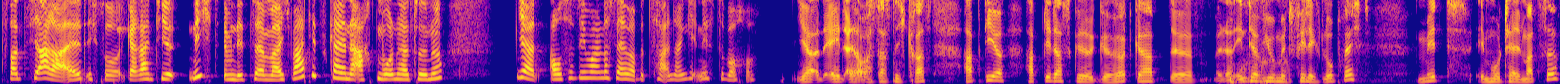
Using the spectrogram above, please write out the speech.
20 Jahre alt. Ich so, garantiert nicht im Dezember. Ich warte jetzt keine acht Monate, ne? Ja, außer Sie wollen das selber bezahlen, dann geht nächste Woche. Ja, ey, aber ist das nicht krass? Habt ihr, habt ihr das ge gehört gehabt, äh, ein Interview mit Felix Lobrecht mit im Hotel Matze?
